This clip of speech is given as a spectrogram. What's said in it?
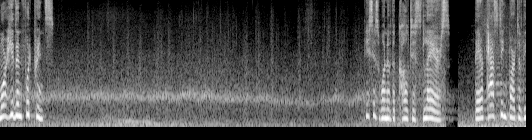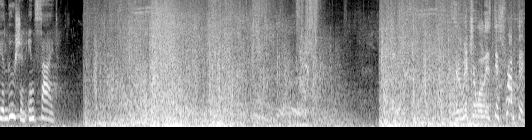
More hidden footprints. This is one of the cultist lairs. They are casting part of the illusion inside. The ritual is disrupted!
